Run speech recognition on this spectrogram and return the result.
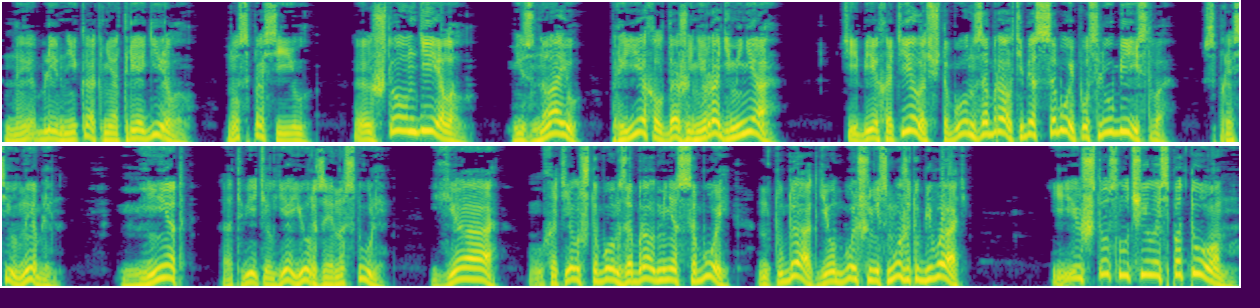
Неблин никак не отреагировал, но спросил. «Э, «Что он делал?» «Не знаю. Приехал даже не ради меня». «Тебе хотелось, чтобы он забрал тебя с собой после убийства?» — спросил Неблин. «Нет», — ответил я, ерзая на стуле. «Я хотел, чтобы он забрал меня с собой, туда, где он больше не сможет убивать». «И что случилось потом?»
